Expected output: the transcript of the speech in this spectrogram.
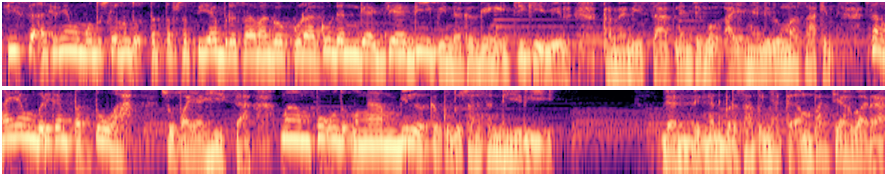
Hisa akhirnya memutuskan untuk tetap setia bersama Gokuraku dan gak jadi pindah ke geng Ichikiwir karena di saat ngejenguk ayahnya di rumah sakit, sang ayah memberikan petuah supaya Hisa mampu untuk mengambil keputusan sendiri. Dan dengan bersatunya keempat jawara,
